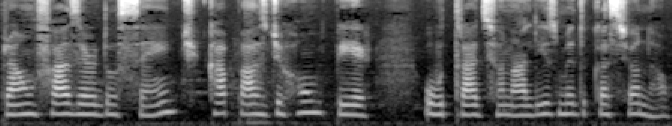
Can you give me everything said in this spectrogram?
para um fazer docente capaz de romper o tradicionalismo educacional.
